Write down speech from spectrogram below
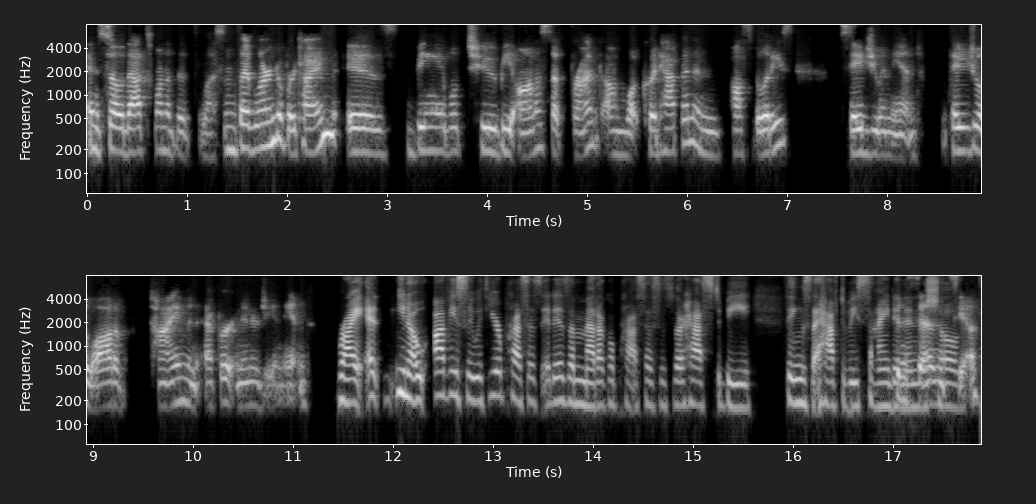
And so that's one of the lessons I've learned over time is being able to be honest up front on what could happen and possibilities saves you in the end. It saves you a lot of time and effort and energy in the end. Right. And, you know, obviously with your process, it is a medical process. So there has to be things that have to be signed in initial yes.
